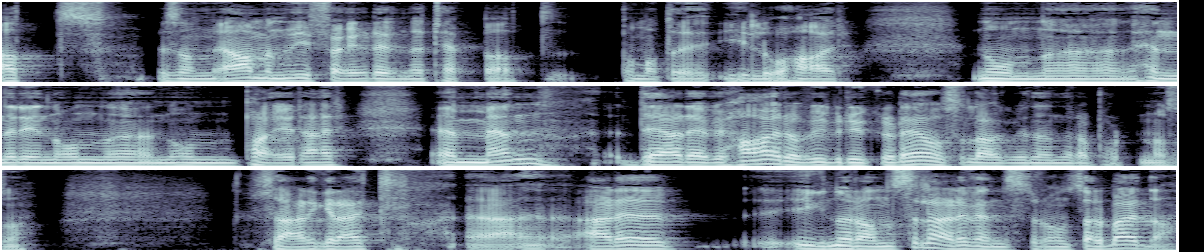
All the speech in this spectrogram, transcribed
At liksom, Ja, men vi føyer det under teppet at på en måte ILO har noen uh, hender i noen, uh, noen paier her. Men det er det vi har, og vi bruker det, og så lager vi denne rapporten, også så er det greit. er det ignoranse, eller er det venstrehåndsarbeid, da?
